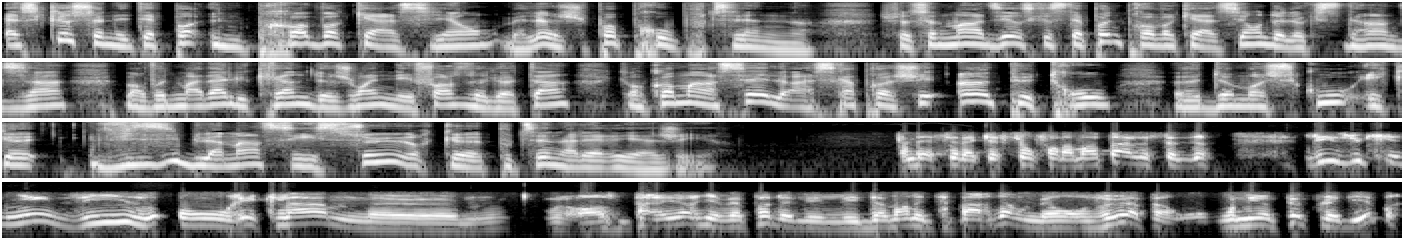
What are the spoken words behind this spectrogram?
Est-ce que ce n'était pas une provocation? Mais là, je suis pas pro-Poutine. Je veux seulement dire, est-ce que c'était pas une provocation de l'Occident en disant, bon, on va demander à l'Ukraine de joindre les forces de l'OTAN qui ont commencé là, à se rapprocher un peu trop euh, de Moscou et que visiblement, c'est sûr que Poutine allait réagir? Ben, c'est la question fondamentale, c'est-à-dire les Ukrainiens disent on réclame euh, par ailleurs il n'y avait pas de les, demandes étaient pardon, mais on veut on est un peuple libre,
